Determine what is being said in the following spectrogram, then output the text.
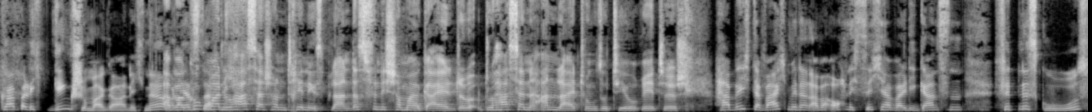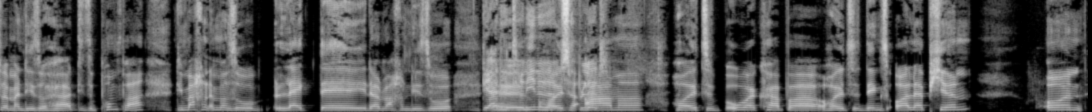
körperlich ging schon mal gar nicht, ne? Aber guck mal, du hast ja schon einen Trainingsplan. Das finde ich schon mal geil. Du, du hast ja eine Anleitung, so theoretisch. Habe ich, da war ich mir dann aber auch nicht sicher, weil die ganzen Fitnessgurus, wenn man die so hört, diese Pumper, die machen immer so Leg Day, dann machen die so Ja, die äh, trainieren heute Split. Arme, heute Oberkörper, heute Dings Ohrläppchen. Und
